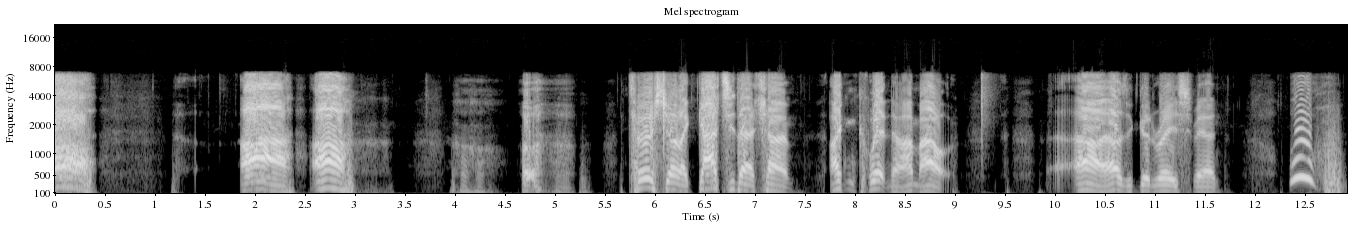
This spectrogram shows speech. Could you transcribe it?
Oh! Ah! Ah! Drone, I got you that time. I can quit now. I'm out. Ah, that was a good race, man. Woo!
